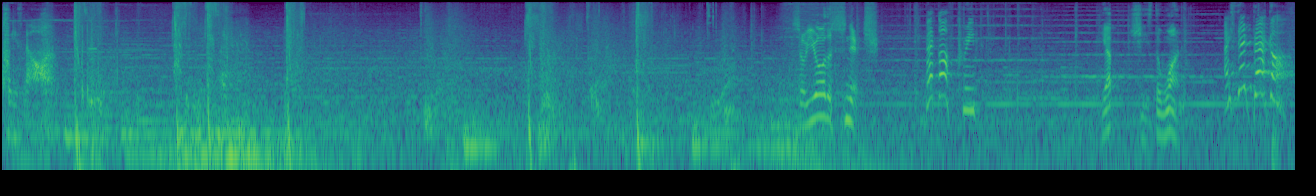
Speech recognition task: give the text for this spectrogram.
Please, no. So you're the snitch. Back off, creep. Yep, she's the one. I said back off!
